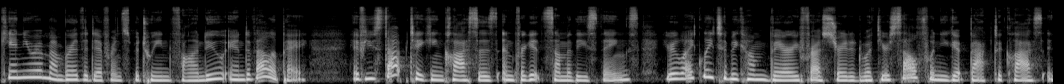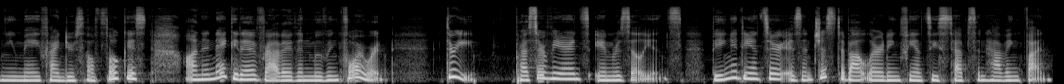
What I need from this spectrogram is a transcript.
Can you remember the difference between fondu and developpe? If you stop taking classes and forget some of these things, you're likely to become very frustrated with yourself when you get back to class and you may find yourself focused on a negative rather than moving forward. Three, perseverance, and resilience. Being a dancer isn't just about learning fancy steps and having fun.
